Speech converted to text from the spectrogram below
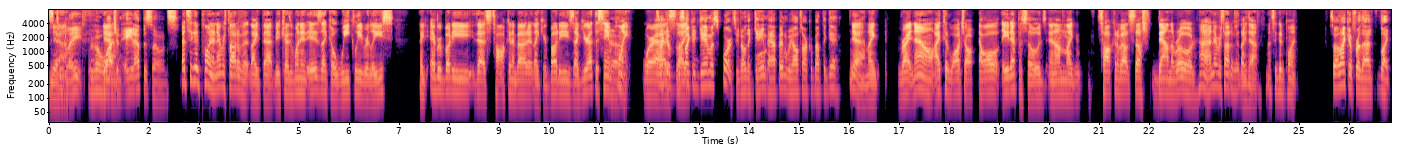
It's Yeah. too late. We've been Yeah. watching eight episodes. That's a good point. I never thought of it like that because when it is like a weekly release, like everybody that's talking about it, like your buddies, like you're at the same Yeah. point. It's Whereas, like, a, it's like, like a game of sports. You know, the game happened. We all talk about the game. yeah, like right now, I could watch all, all eight episodes and I'm like talking about stuff down the road. Huh, I never thought of it like that. That's a good point. So I like it for that like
